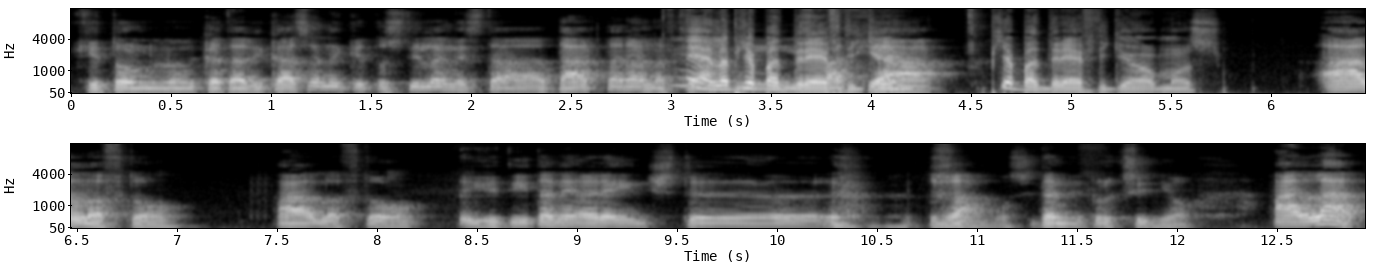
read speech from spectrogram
και τον καταδικάσανε και το στείλανε στα τάρταρα να Ναι, φτιάχνει αλλά ποια παντρεύτηκε. σπαθιά. Ποια παντρεύτηκε όμως; Άλλο αυτό. Άλλο αυτό. Γιατί ήταν arranged ε, γάμος. Ήταν προξενιό. Αλλά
